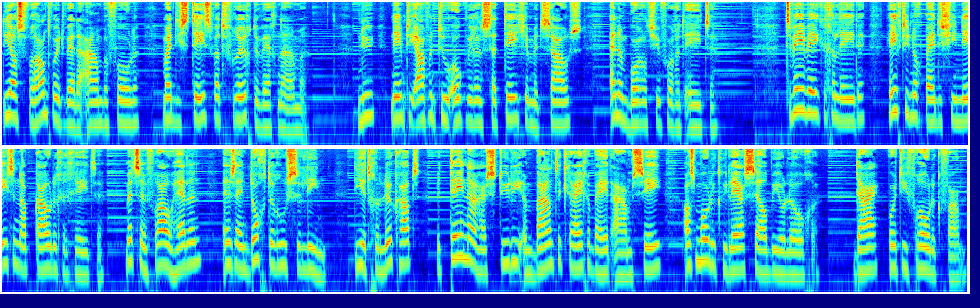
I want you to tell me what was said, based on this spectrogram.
die als verantwoord werden aanbevolen, maar die steeds wat vreugde wegnamen. Nu neemt hij af en toe ook weer een satéetje met saus en een borreltje voor het eten. Twee weken geleden heeft hij nog bij de Chinezen op koude gegeten... met zijn vrouw Helen en zijn dochter Roeselien... die het geluk had meteen na haar studie een baan te krijgen bij het AMC... als moleculair celbiologe. Daar wordt hij vrolijk van.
